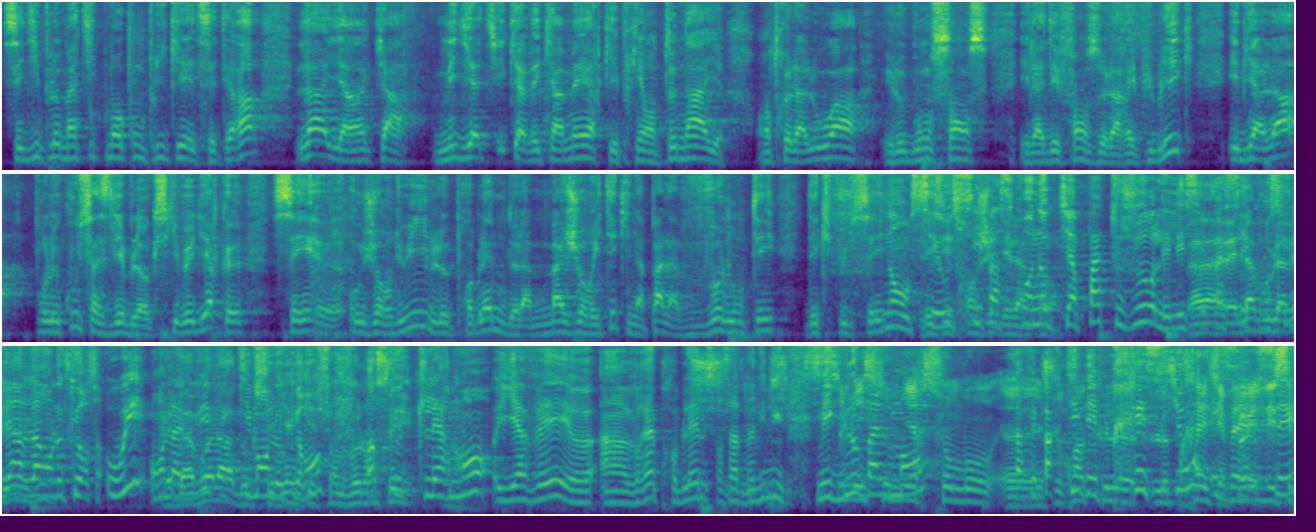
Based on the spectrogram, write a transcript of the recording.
c'est diplomatiquement compliqué, etc. Là, il y a un cas médiatique avec un maire qui est pris en tenaille entre la loi et le bon sens et la défense de la République. Eh bien là, pour le coup, ça se débloque. Ce qui veut dire que c'est euh, aujourd'hui le problème de la majorité qui n'a pas la volonté d'expulser Non, les c'est aussi étrangers parce qu'on n'obtient pas toujours les Bah, laissés-passer là, vous l'avez Là, en l'occurrence, oui, on Eh l'a ben vu voilà, effectivement en l'occurrence, parce que clairement, il y avait euh, un vrai problème sur cet individu. Mais globalement, bons, ça euh, fait partie des pressions exercées.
